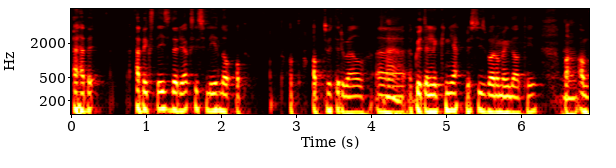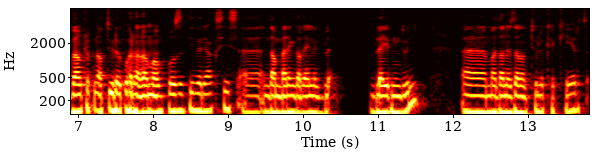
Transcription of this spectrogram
heb, ik, heb ik steeds de reacties gelezen op, op, op, op Twitter wel. Eh, Ah, ja. Ik weet eigenlijk niet echt precies waarom ik dat deed. Maar Ja. aanvankelijk natuurlijk waren dat allemaal positieve reacties. en dan ben ik dat eigenlijk bl- blijven doen. Maar dan is dat natuurlijk gekeerd.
